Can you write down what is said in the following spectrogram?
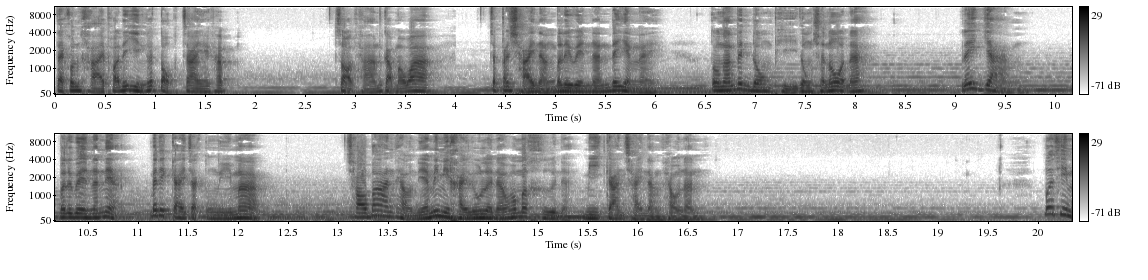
แต่คนขายพอได้ยินก็ตกใจครับ สอบถามกลับมาว่า จะไปฉายหนังบริเวณนั้นได้ยังไง ตรงนั้นเป็นดงผีดงชะโนดนะ และอีกอย่างบริเวณนั้นเนี่ยไม่ได้ไกลจากตรงนี้มาก ชาวบ้านแถวนี้ไม่มีใครรู้เลยนะว่าเมื่อคืนเนี่ยมีการฉายหนังแถวนั้น เมื่อทีม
